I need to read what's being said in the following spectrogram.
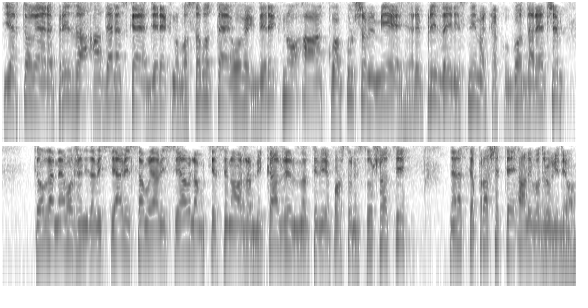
jer toga je repriza, a danas je direktno, vo sobota je uvek direktno, a ako pušame mi je repriza ili snima, kako god da rečem, toga ne može ni da vi se javi, samo ja vi se javljam, kje se nalažem, vi kažem, znate vi je poštovani slušalci, danas ga prašete, ali vo drugi dio.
